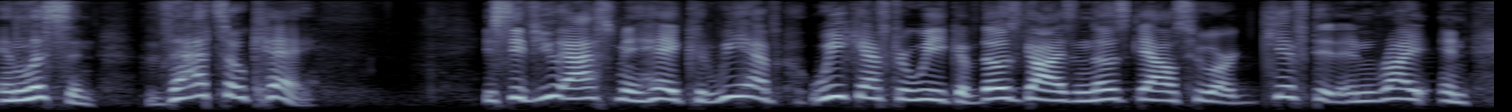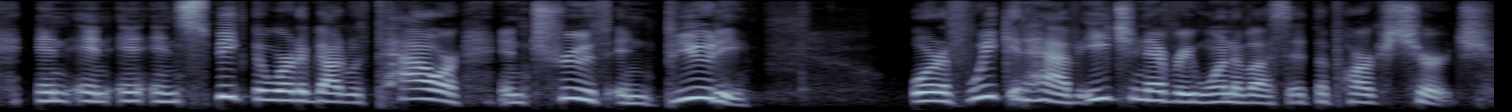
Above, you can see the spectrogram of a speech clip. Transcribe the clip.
And listen, that's okay. You see, if you ask me, hey, could we have week after week of those guys and those gals who are gifted and right and, and, and, and speak the word of God with power and truth and beauty, or if we could have each and every one of us at the Parks Church,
